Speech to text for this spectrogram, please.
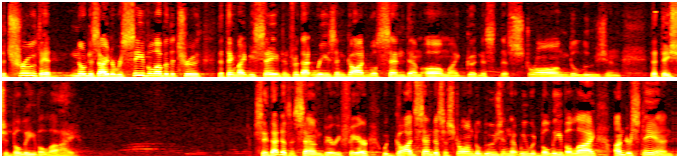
the truth. They had no desire to receive the love of the truth that they might be saved. And for that reason, God will send them, oh my goodness, this strong delusion that they should believe a lie. You say, that doesn't sound very fair. Would God send us a strong delusion that we would believe a lie? Understand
